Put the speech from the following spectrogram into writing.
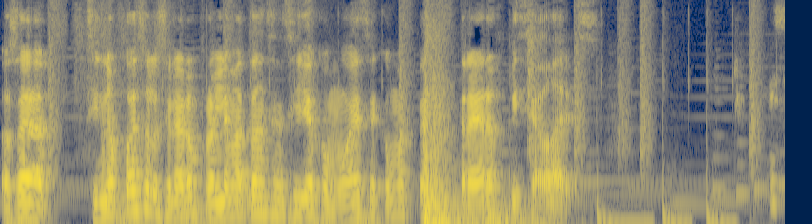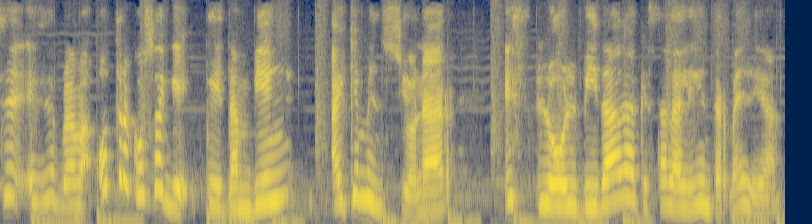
O sea, si no puedes solucionar un problema tan sencillo como ese, ¿cómo esperas traer auspiciadores? Ese, ese es el problema. Otra cosa que, que también hay que mencionar es lo olvidada que está la liga intermedia.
